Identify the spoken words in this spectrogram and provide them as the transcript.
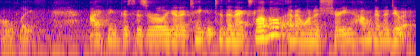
gold leaf. I think this is really gonna take it to the next level and I wanna show you how I'm gonna do it.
